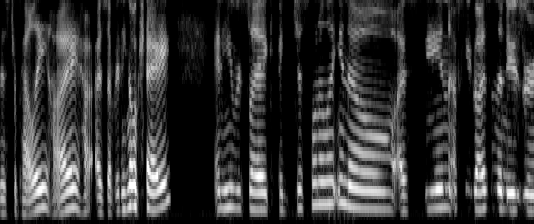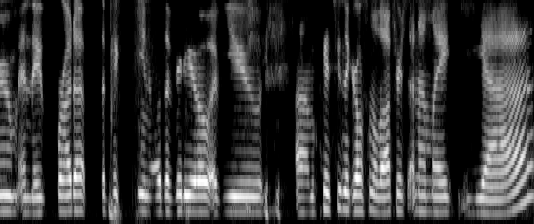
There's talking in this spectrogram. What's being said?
"Mr. Pelley, hi, how, is everything okay?" And he was like, "I just want to let you know, I've seen a few guys in the newsroom, and they've brought up the pic, you know, the video of you um, kissing the girl from the lofters." And I'm like, "Yeah."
